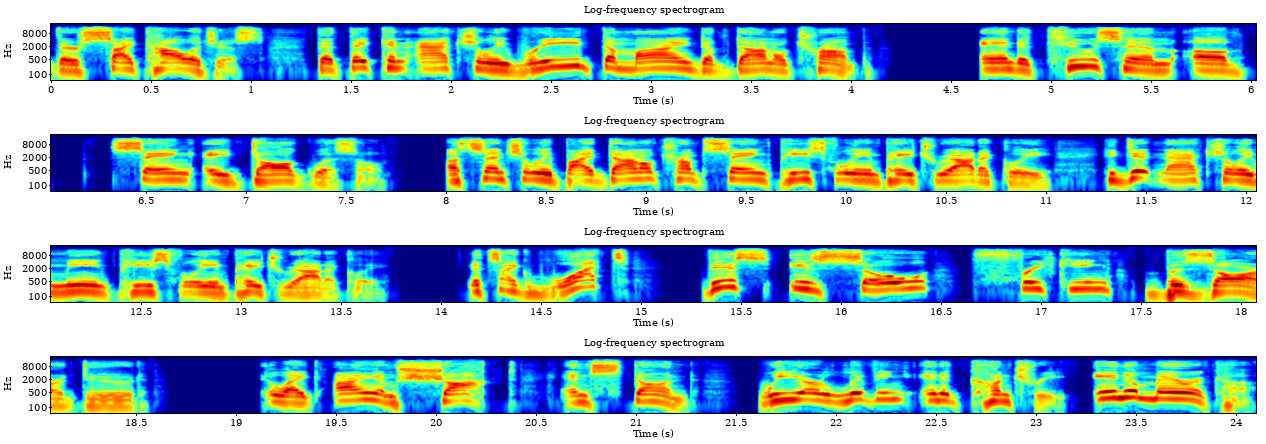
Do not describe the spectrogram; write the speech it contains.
they're psychologists, that they can actually read the mind of Donald Trump and accuse him of saying a dog whistle. Essentially, by Donald Trump saying peacefully and patriotically, he didn't actually mean peacefully and patriotically. It's like, what? This is so freaking bizarre, dude. Like, I am shocked and stunned. We are living in a country, in America,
